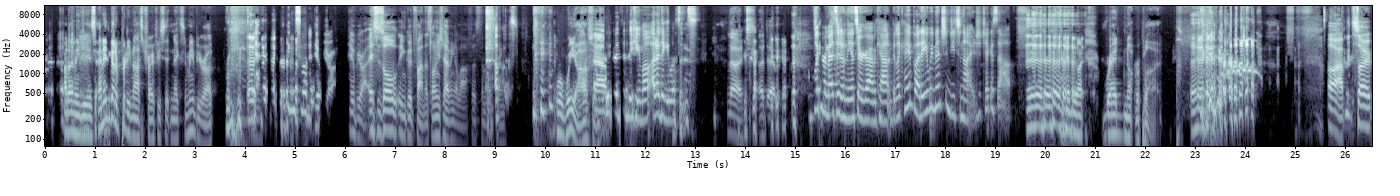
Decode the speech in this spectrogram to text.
I don't think he is. And he's got a pretty nice trophy sitting next to him. He'd be right. Everything's sorted. He'll be right. He'll be right. This is all in good fun as long as you're having a laugh. That's the main Of thing. course. Well, we are. so- Um, Good sense of humor. I don't think he listens. no, I Exactly. don't. Flick him a message on the Instagram account and be like, "Hey, buddy, we mentioned you tonight. You should check us out." And be like, read, not replied. All right. So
